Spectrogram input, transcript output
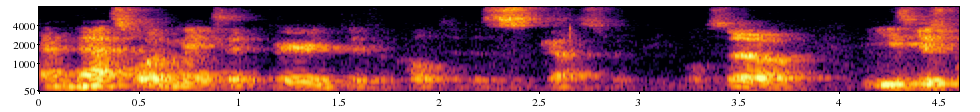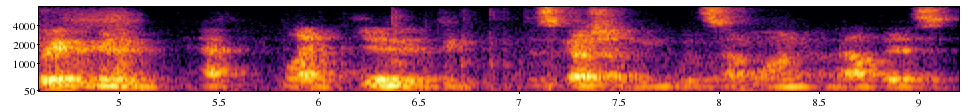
And that's what makes it very difficult to discuss with people. So the easiest way if you're gonna have like get into discussion with someone about this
